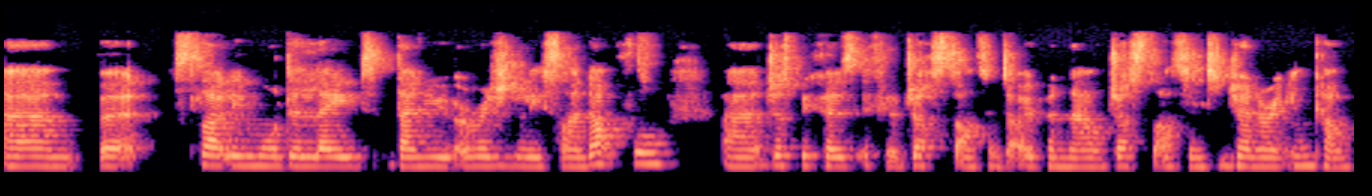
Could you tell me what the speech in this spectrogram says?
um, but slightly more delayed than you originally signed up for. Uh, just because if you're just starting to open now, just starting to generate income,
